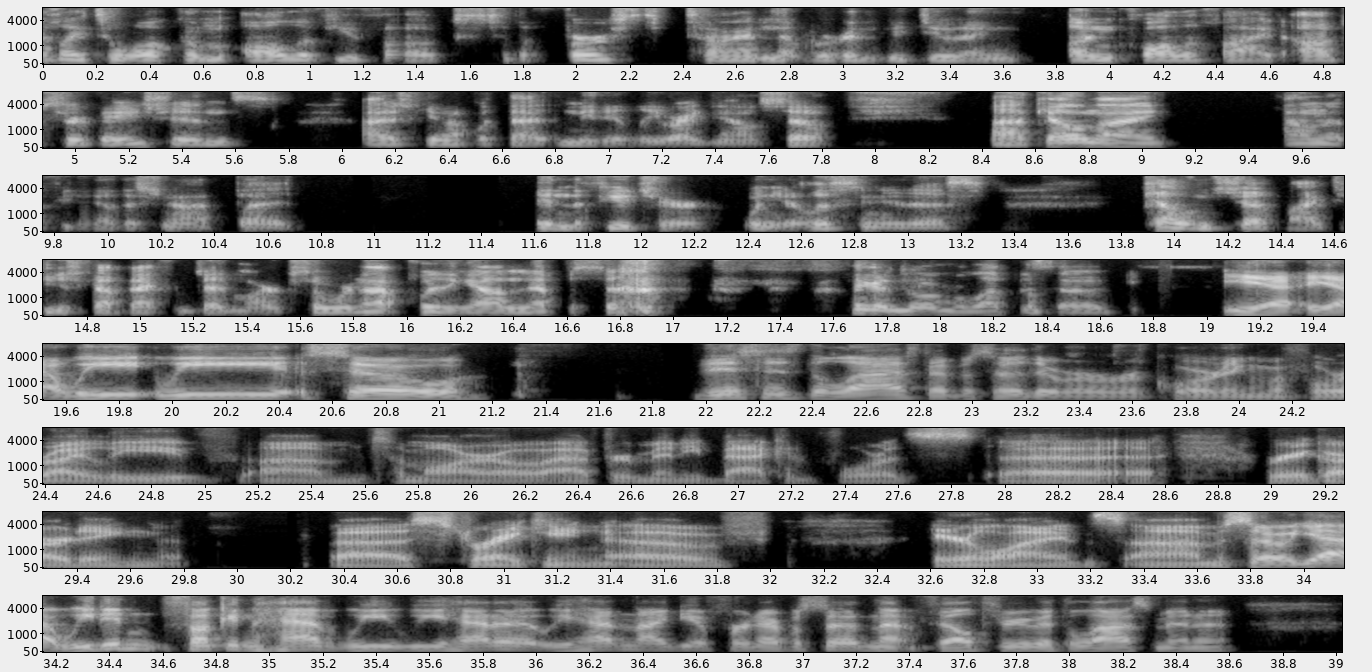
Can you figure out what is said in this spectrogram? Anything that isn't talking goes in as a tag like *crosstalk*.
I'd like to welcome all of you folks to the first time that we're going to be doing unqualified observations. I just came up with that immediately right now. So, uh, Kel and I, I don't know if you know this or not, but in the future, when you're listening to this, Kelham's jet lagged. He just got back from Denmark. So, we're not putting out an episode *laughs* like a normal episode. Yeah, yeah. We, we, so this is the last episode that we're recording before I leave um, tomorrow after many back and forths uh, regarding uh, striking of airlines. Um, so yeah, we didn't fucking have we we had a we had an idea for an episode and that fell through at the last minute.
